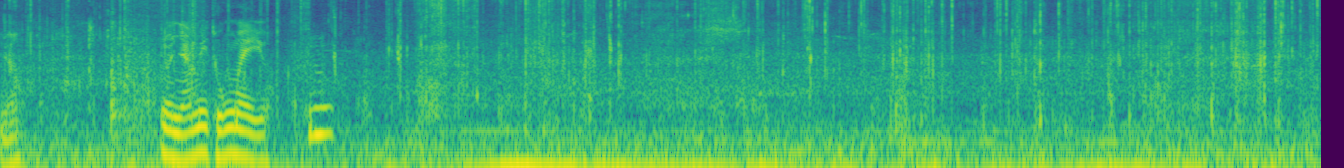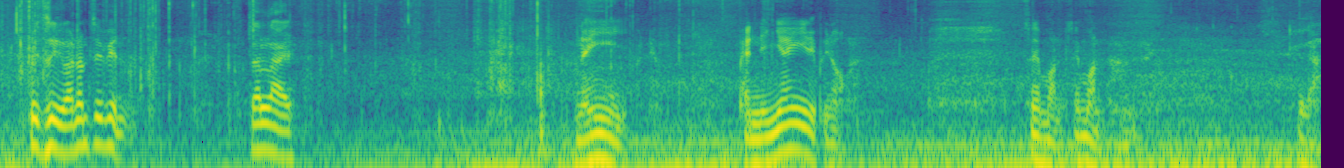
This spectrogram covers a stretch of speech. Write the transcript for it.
เดี๋ยวมันยังมีถุงใหม่อยู่ไปซื้อเอาน้ำเซเว่นจะไรนี่ แผ่นใหญ่ๆเลยพี่น้องไซมอนไซมอนนี่นะ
